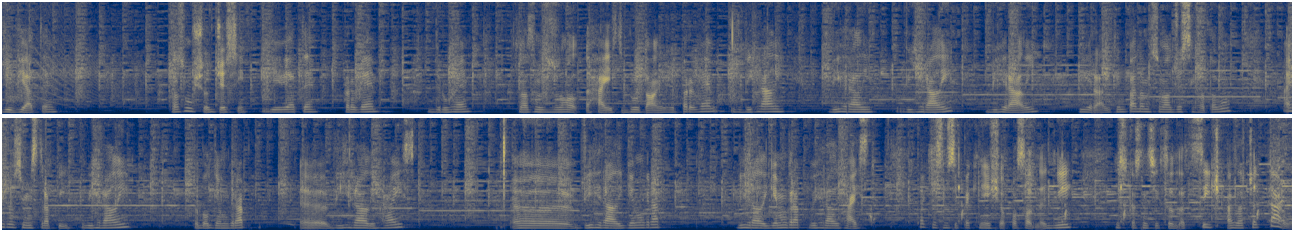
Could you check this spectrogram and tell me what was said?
deviate. No som ušiel Jesse, deviate, prvé, druhé. No som zžil heist brutálne, že prvé, vyhrali, vyhrali, vyhrali, vyhrali, vyhrali. Tým pádom som mal Jesse hotovú. Aj to som mi strapí, vyhrali, to bol game grab, e, vyhrali heist, e, vyhrali game grab, vyhrali game grab, vyhrali heist. Takto som si pekne išiel posledné dni. Dneska som si chcel dať sič a začať taru.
